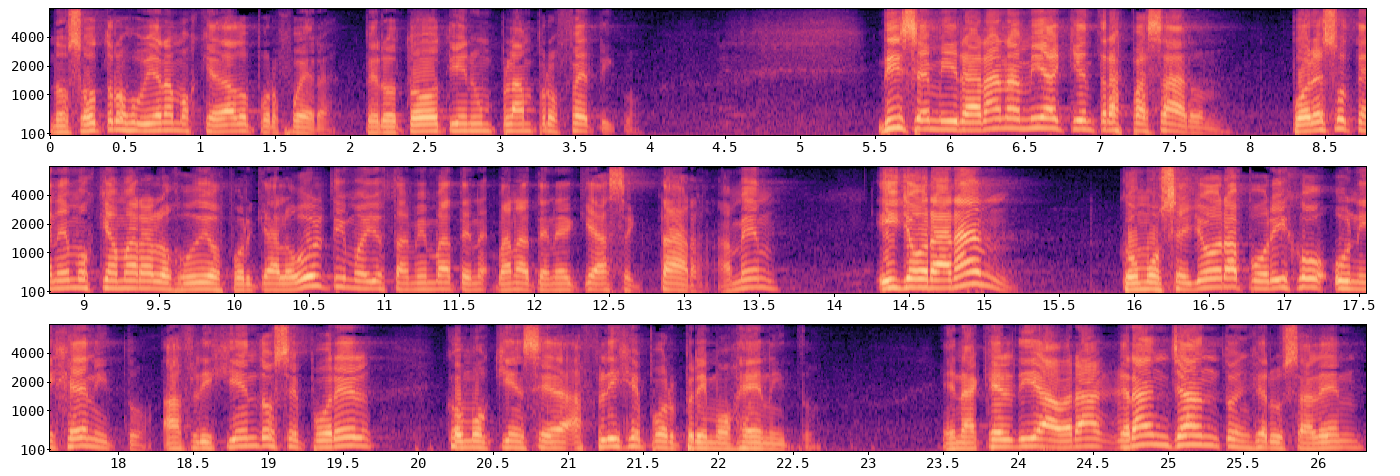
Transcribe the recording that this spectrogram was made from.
nosotros hubiéramos quedado por fuera. Pero todo tiene un plan profético. Dice, mirarán a mí a quien traspasaron. Por eso tenemos que amar a los judíos, porque a lo último ellos también van a, tener, que aceptar. Amén. Y llorarán como se llora por hijo unigénito, afligiéndose por él como quien se aflige por primogénito. En aquel día habrá gran llanto en Jerusalén,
